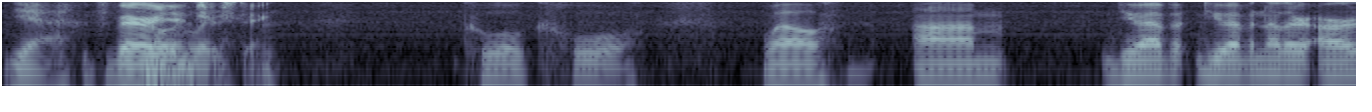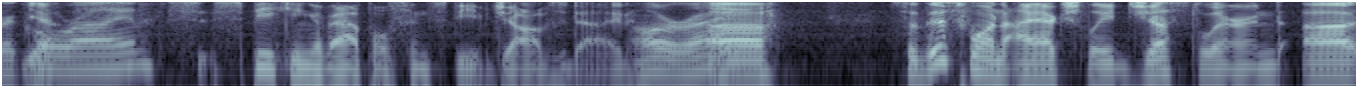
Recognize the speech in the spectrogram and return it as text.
Yeah, It's very totally. interesting. Cool, cool. Well, um, do you have you have another article, Yes. Ryan? S- speaking of Apple, since Steve Jobs died. All right. Uh, so this one I actually just learned. Uh,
